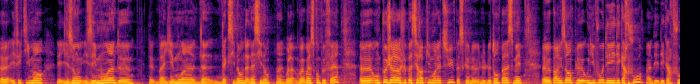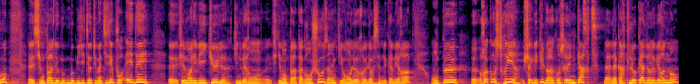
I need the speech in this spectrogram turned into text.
euh, effectivement ils, ont, ils aient moins de, euh, bah, il y ait moins d'accidents, d'incidents. Hein, voilà. voilà ce qu'on peut faire. Euh, on peut gérer, alors je vais passer rapidement là-dessus parce que le, temps passe, mais par exemple au niveau des, carrefours, hein, des, carrefours, si on parle de mobilité automatisée, pour aider euh, finalement, les véhicules qui ne verront effectivement pas, grand-chose, hein, qui auront leur, leur, système de caméra, on peut euh, reconstruire, chaque véhicule va reconstruire une carte, la, carte locale de l'environnement,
